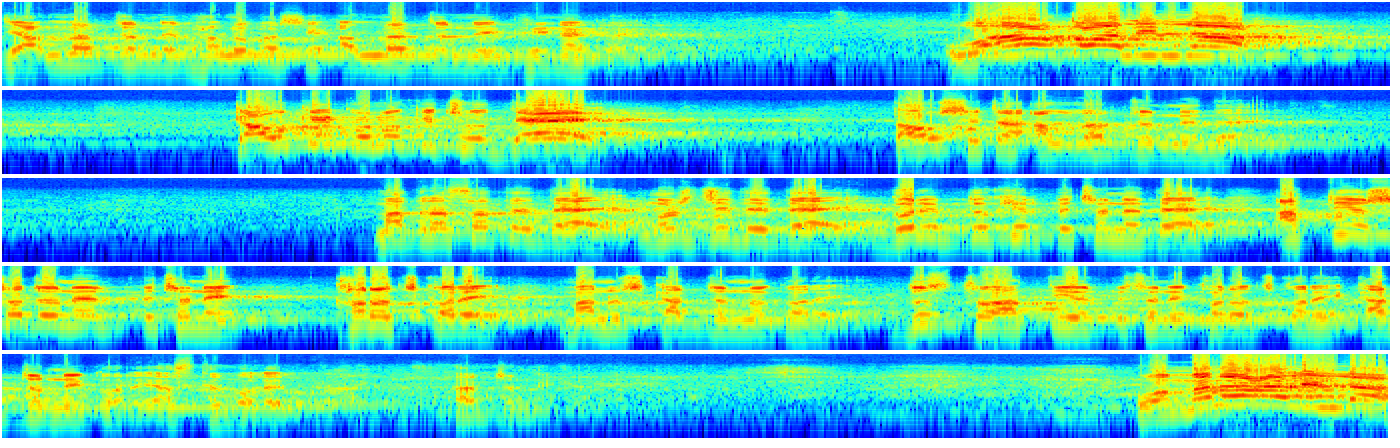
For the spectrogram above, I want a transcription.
যে আল্লাহর জন্য ভালোবাসে, আল্লাহর জন্য ঘৃণা করে। ওয়া কাউকে কোনো কিছু দেয়, তাও সেটা আল্লাহর জন্য দেয়। মাদ্রাসাতে দেয়, মসজিদে দেয়, গরিব দুঃখীর পেছনে দেয়, আত্মীয় স্বজনের পেছনে খরচ করে, মানুষ কার জন্য করে? দুস্থ আত্মীয়র পেছনে খরচ করে, কার জন্য করে? আসতে বলেন, কার জন্য? ওয়ামানা আলিল্লাহ,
